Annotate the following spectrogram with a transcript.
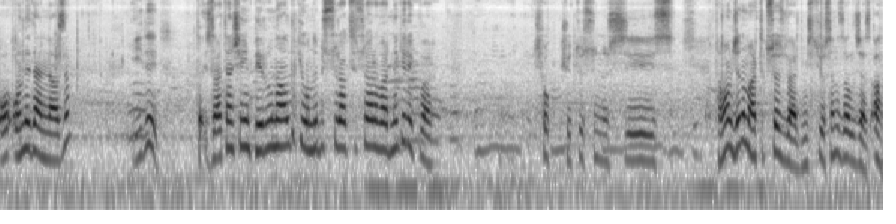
O, o neden lazım? İyi de zaten şeyin peruğunu aldık ya onda bir sürü aksesuar var. Ne gerek var? Çok kötüsünüz siz. Tamam canım artık söz verdim. İstiyorsanız alacağız. Al.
